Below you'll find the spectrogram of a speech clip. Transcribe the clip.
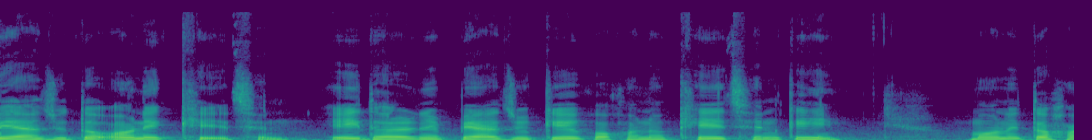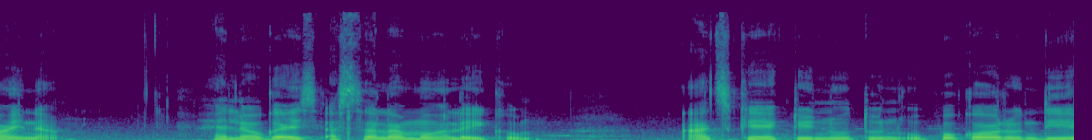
পেঁয়াজু তো অনেক খেয়েছেন। এই ধরনের পেঁয়াজু কেউ কখনো খেয়েছেন কি? মনে তো হয় না। হ্যালো গাইস, আসসালামু আলাইকুম। আজকে একটি নতুন উপকরণ দিয়ে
